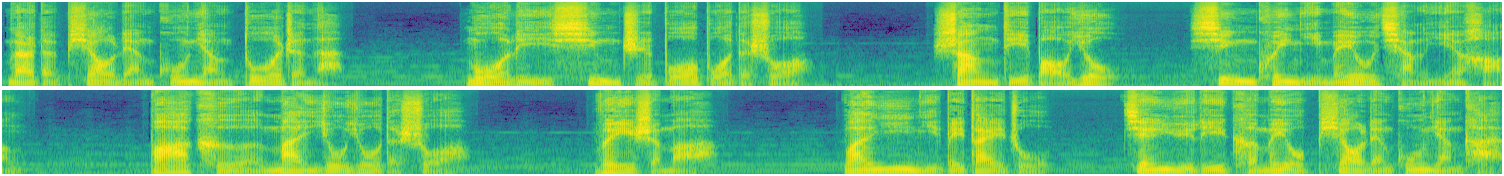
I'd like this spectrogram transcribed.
那儿的漂亮姑娘多着呢。”茉莉兴致勃勃地说：“上帝保佑，幸亏你没有抢银行。”巴克慢悠悠地说：“为什么？万一你被逮住，监狱里可没有漂亮姑娘看。”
